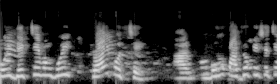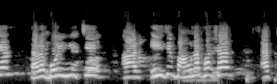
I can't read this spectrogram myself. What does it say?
বই দেখছে এবং বই ক্রয় করছে। আর বহু পাঠক এসেছেন, তারা বই নিচ্ছে। আর এই যে বাংলা ভাষার এত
